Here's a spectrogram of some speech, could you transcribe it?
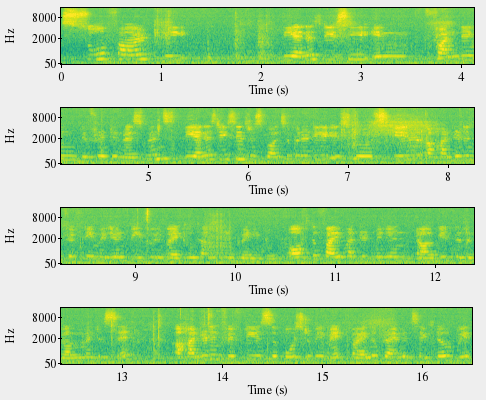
So far, the, the NSDC in funding different investments, the NSDC's responsibility is to scale 150 million people by 2022. Of the 500 million target that the government has set, 150 is supposed to be met by the private sector with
